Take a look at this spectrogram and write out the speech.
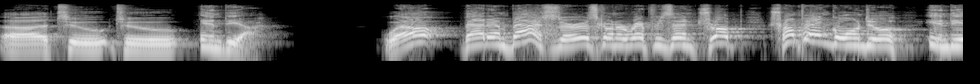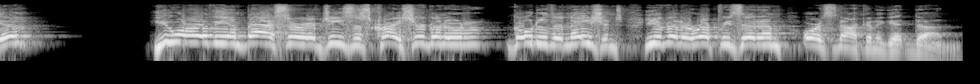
uh, to, to India. Well, that ambassador is going to represent Trump. Trump ain't going to India. You are the ambassador of Jesus Christ. You're going to go to the nations. You're going to represent him or it's not going to get done.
